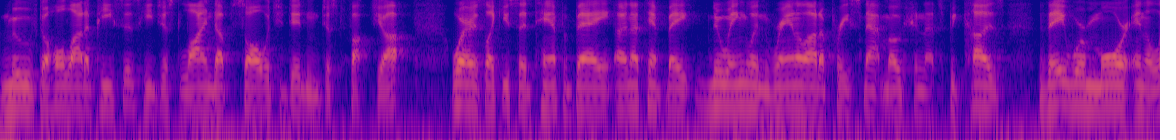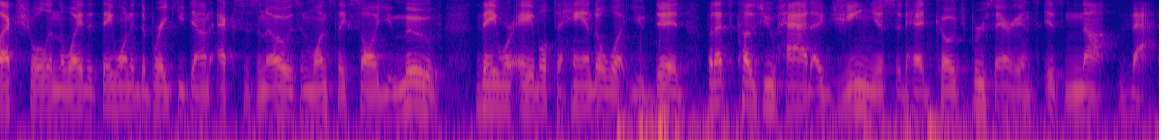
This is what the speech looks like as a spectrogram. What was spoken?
moved a whole lot of pieces. He just lined up, saw what you did, and just fucked you up. Whereas, like you said, Tampa Bay, uh, not Tampa Bay, New England ran a lot of pre snap motion. That's because they were more intellectual in the way that they wanted to break you down X's and O's. And once they saw you move, they were able to handle what you did. But that's because you had a genius at head coach. Bruce Arians is not that.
